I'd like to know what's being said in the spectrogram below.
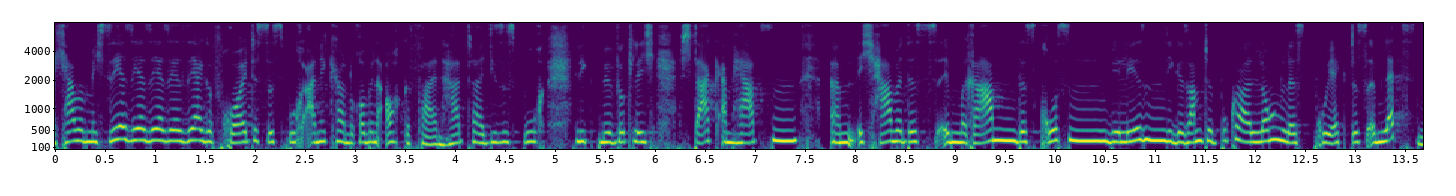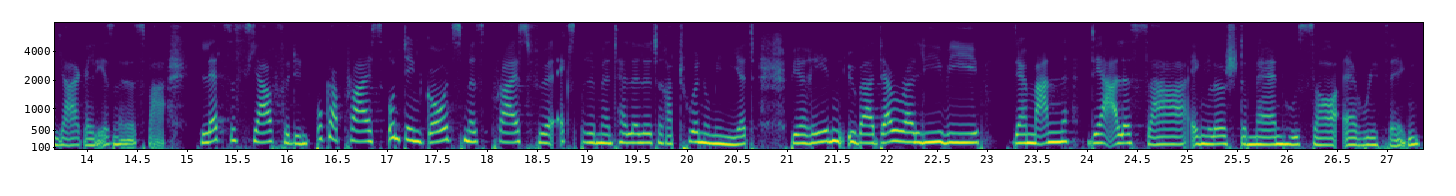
Ich habe mich sehr, sehr, sehr, sehr, sehr gefreut, dass das Buch Annika und Robin auch gefallen hat. Dieses Buch liegt mir wirklich stark am Herzen. Ähm, ich habe das im Rahmen des großen, wir lesen die gesamte Booker Longlist Projektes im letzten Jahr gelesen. Es war letztes Jahr für den Booker Prize und den Goldsmith Prize für experimentelle Literatur nominiert. Wir reden über Deborah Levy, der Mann, der alles sah, Englisch, The Man Who Saw Everything.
